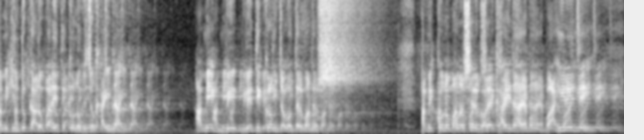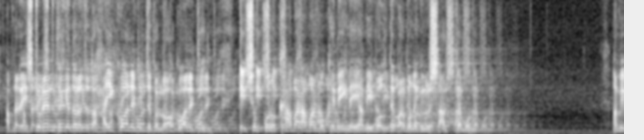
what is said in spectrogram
আমি কিন্তু কারও বাড়িতে কোনো কিছু খাই না। আমি এক ব্যতিক্রম জগতের মানুষ। আমি কোন মানুষের ঘরে খাই না এবং বাহিরে যে আপনার রেস্টুরেন্ট থেকে ধরে যত হাই কোয়ালিটির যত ল কোয়ালিটির এইসব কোনো খাবার আমার মুখে দেই নাই। আমি বলতে পারব না এগুলোর স্বাদ কেমন। আমি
